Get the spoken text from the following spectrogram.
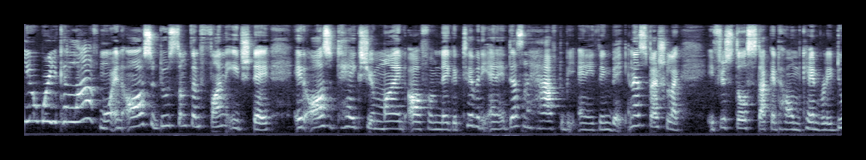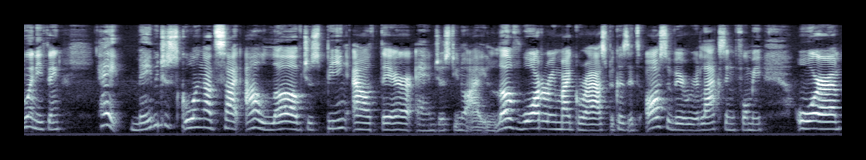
you know where you can laugh more and also do something fun each day it also takes your mind off of negativity and it doesn't have to be anything big and especially like if you're still stuck at home can't really do anything hey, maybe just going outside. I love just being out there and just, you know, I love watering my grass because it's also very relaxing for me. Or,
